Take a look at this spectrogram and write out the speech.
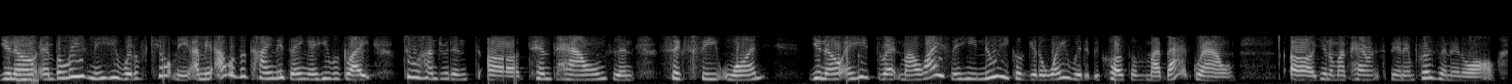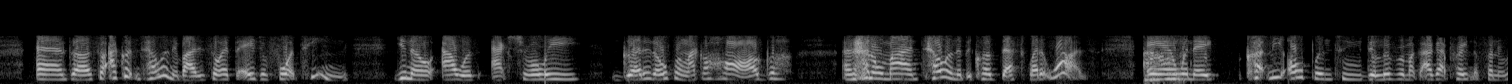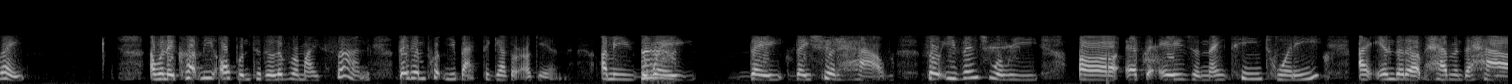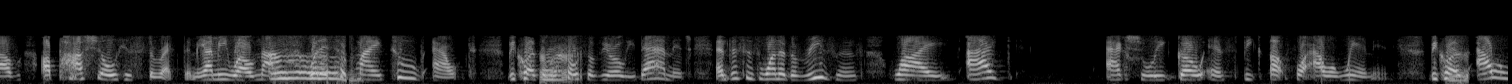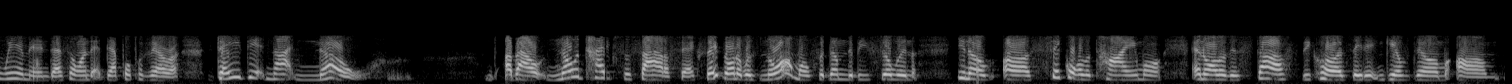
you know, Mm-hmm. and believe me, he would have killed me. I mean, I was a tiny thing, and he was like two hundred and uh, ten pounds and six feet one, you know, and he threatened my life, and he knew he could get away with it because of my background, uh, you know, my parents being in prison and all, and uh, so I couldn't tell anybody. So at the age of fourteen, you know, I was actually gutted open like a hog, and I don't mind telling it because that's what it was. And when they cut me open to deliver my, I got pregnant from the rape. And when they cut me open to deliver my son, they didn't put me back together again. I mean, the way they they should have. So eventually, uh, at the age of 19, 20, I ended up having to have a partial hysterectomy. I mean, well, not when they took my tube out because it was so severely damaged. And this is one of the reasons why I actually go and speak up for our women because our women that's on that Depo-Provera, they did not know about no types of side effects. They thought it was normal for them to be feeling, you know, uh, sick all the time or and all of this stuff because they didn't give them um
